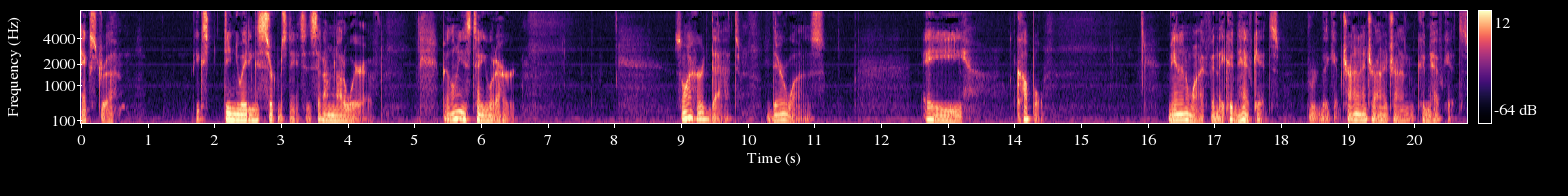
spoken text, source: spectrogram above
extra extenuating circumstances that I'm not aware of. But let me just tell you what I heard. So I heard that there was a couple, man and a wife, and they couldn't have kids. They kept trying and trying and trying, couldn't have kids.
